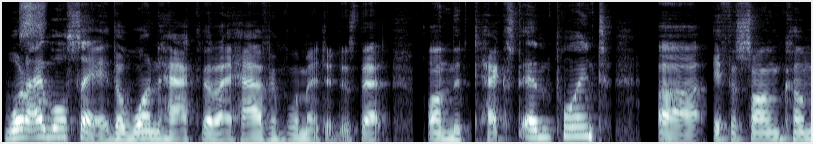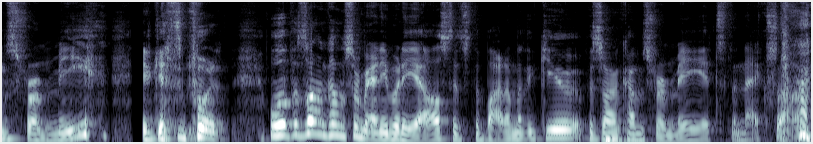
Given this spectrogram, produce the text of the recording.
What I will say, the one hack that I have implemented is that on the text endpoint, uh, if a song comes from me, it gets put. Well, if a song comes from anybody else, it's the bottom of the queue. If a song comes from me, it's the next song.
